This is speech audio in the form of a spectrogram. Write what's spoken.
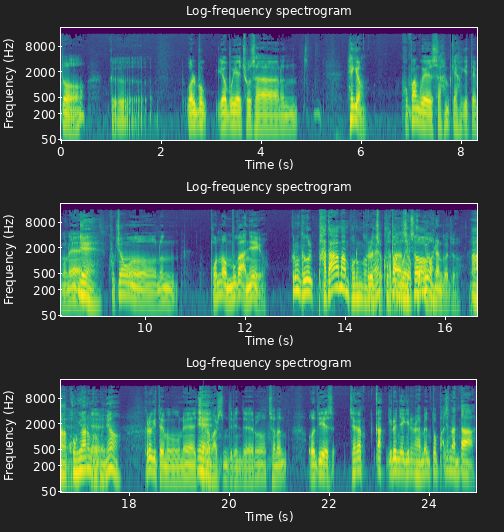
또그 월북 여부의 조사는 해경 국방부에서 함께 하기 때문에 예. 국정원은 본 업무가 아니에요. 그러면 그걸 받아만 보는 건가요? 그렇죠. 국방부에서 공유하는 거죠. 아, 예. 공유하는 예. 거군요. 그렇기 때문에 제가 예. 말씀드린 대로 저는 어디에서 제가 깍 이런 얘기를 하면 또 빠져난다.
